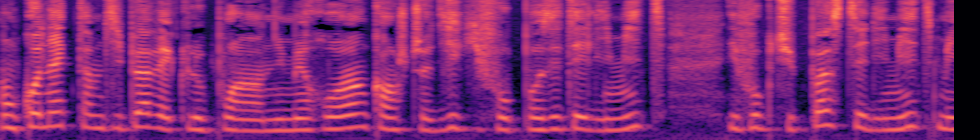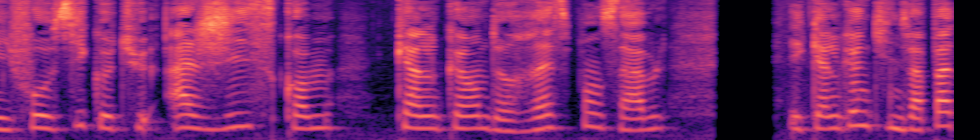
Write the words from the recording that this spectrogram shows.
on connecte un petit peu avec le point numéro un quand je te dis qu'il faut poser tes limites. Il faut que tu poses tes limites, mais il faut aussi que tu agisses comme quelqu'un de responsable et quelqu'un qui ne va pas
